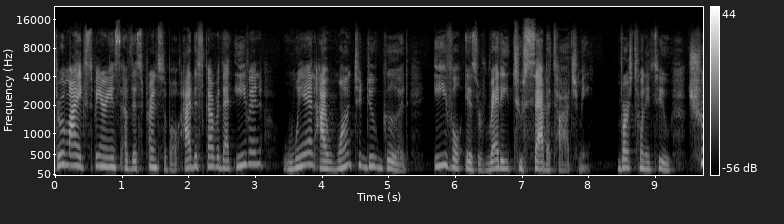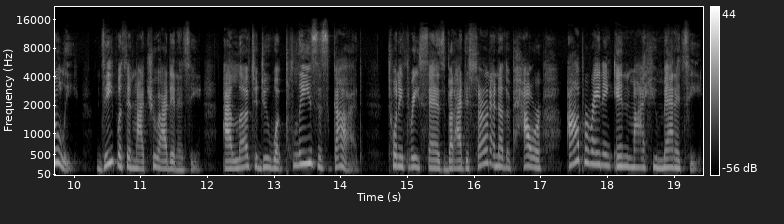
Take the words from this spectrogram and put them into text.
Through my experience of this principle, I discovered that even when I want to do good, evil is ready to sabotage me. Verse 22 Truly, deep within my true identity, I love to do what pleases God. 23 says, But I discern another power operating in my humanity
